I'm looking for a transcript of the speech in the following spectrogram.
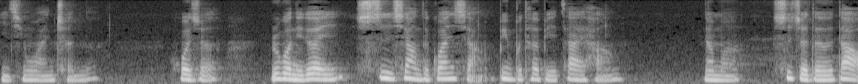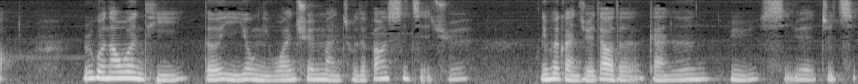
已经完成了。或者，如果你对事项的观想并不特别在行，那么试着得到。如果那问题得以用你完全满足的方式解决，你会感觉到的感恩与喜悦之情。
